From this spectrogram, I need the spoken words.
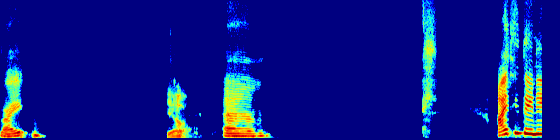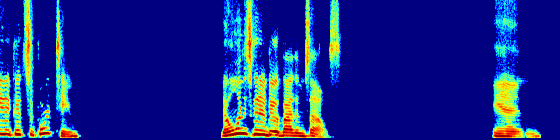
right? Yep. Um, I think they need a good support team. No one is going to do it by themselves. And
